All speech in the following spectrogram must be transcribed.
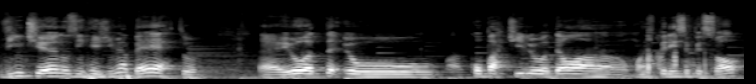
20 anos em regime aberto. É, eu, até, eu compartilho até uma, uma experiência pessoal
